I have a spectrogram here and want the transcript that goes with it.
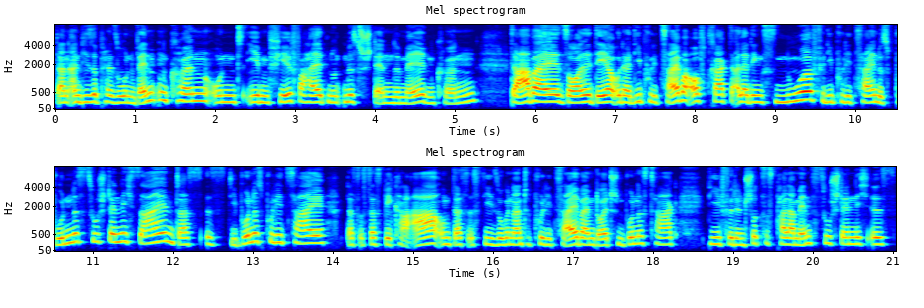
dann an diese Person wenden können und eben Fehlverhalten und Missstände melden können. Dabei soll der oder die Polizeibeauftragte allerdings nur für die Polizeien des Bundes zuständig sein. Das ist die Bundespolizei, das ist das BKA und das ist die sogenannte Polizei beim Deutschen Bundestag, die für den Schutz des Parlaments zuständig ist.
